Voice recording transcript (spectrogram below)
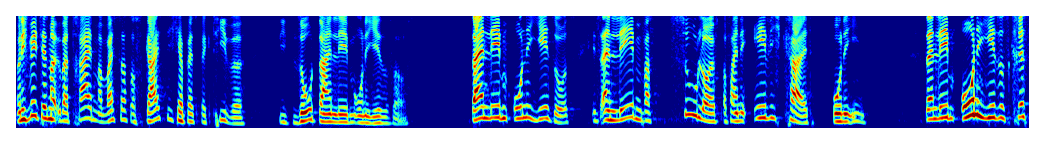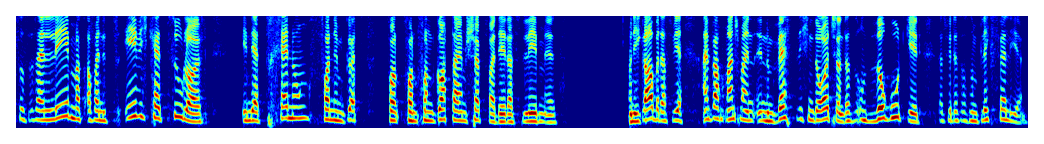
Und ich will es jetzt mal übertreiben, aber weißt du was, aus geistlicher Perspektive sieht so dein Leben ohne Jesus aus. Dein Leben ohne Jesus ist ein Leben, was zuläuft auf eine Ewigkeit ohne ihn. Dein Leben ohne Jesus Christus ist ein Leben, was auf eine Ewigkeit zuläuft in der Trennung von, dem Gott, von, von, von Gott, deinem Schöpfer, der das Leben ist. Und ich glaube, dass wir einfach manchmal in, in einem westlichen Deutschland, dass es uns so gut geht, dass wir das aus dem Blick verlieren.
